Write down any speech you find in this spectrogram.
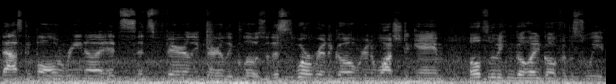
basketball arena. It's it's fairly, fairly close. So this is where we're gonna go. We're gonna watch the game. Hopefully we can go ahead and go for the sweep.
